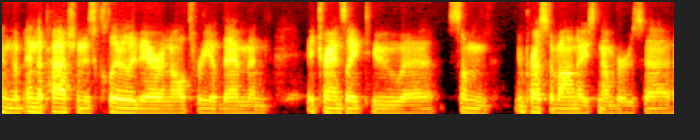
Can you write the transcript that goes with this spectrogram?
And the and the passion is clearly there in all three of them, and it translates to uh, some impressive on ice numbers. Uh,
